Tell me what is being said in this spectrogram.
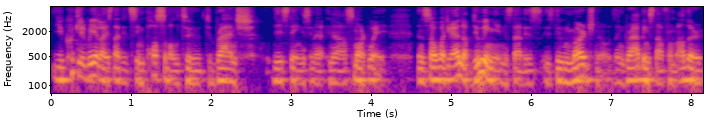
you quickly realize that it's impossible to to branch these things in a, in a smart way and so what you end up doing instead is, is doing merge nodes and grabbing stuff from other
